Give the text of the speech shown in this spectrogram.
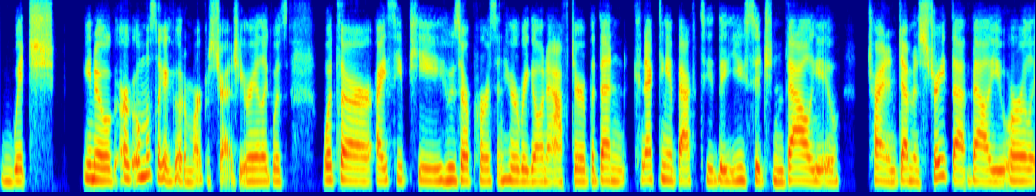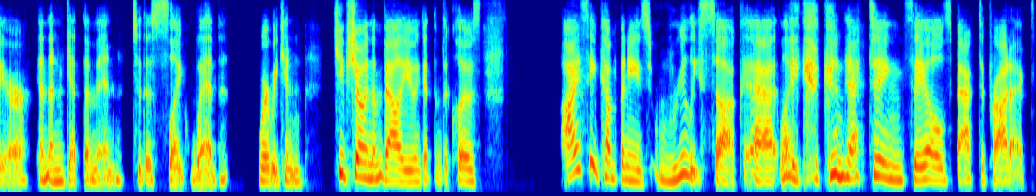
which, you know, or almost like a go-to-market strategy, right? Like what's what's our ICP, who's our person, who are we going after? But then connecting it back to the usage and value, trying to demonstrate that value earlier and then get them in to this like web where we can keep showing them value and get them to close. I see companies really suck at like connecting sales back to product.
